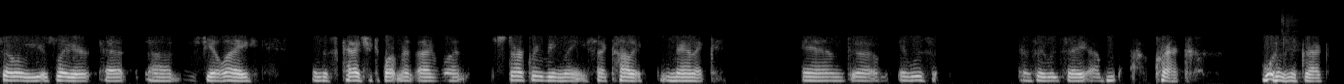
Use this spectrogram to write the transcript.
several years later at uh, UCLA in the psychiatry department, I went stark ravingly psychotic, manic, and uh, it was, as they would say, a crack, more than a crack.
